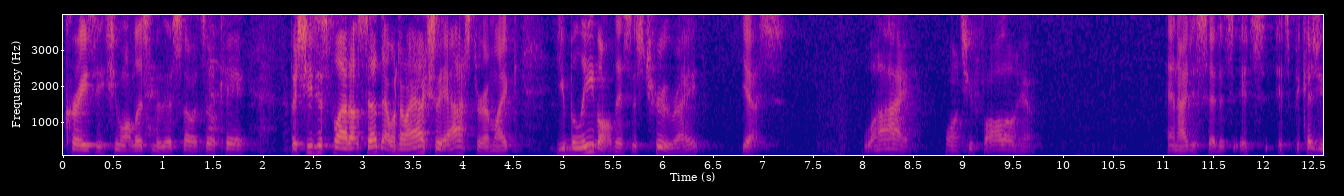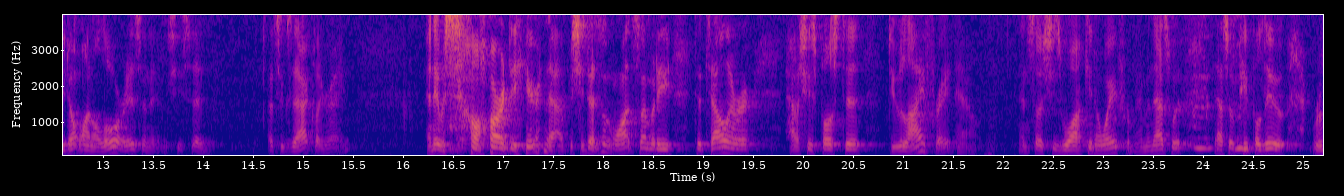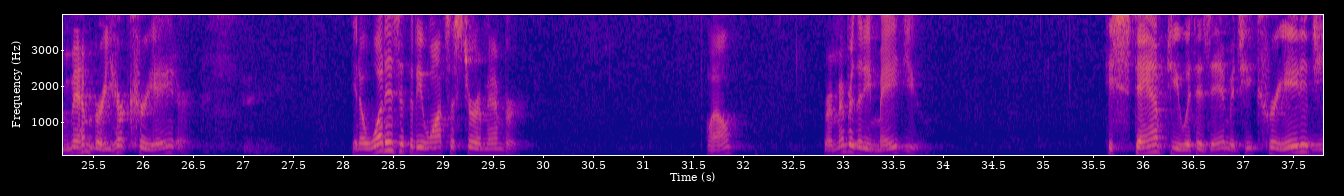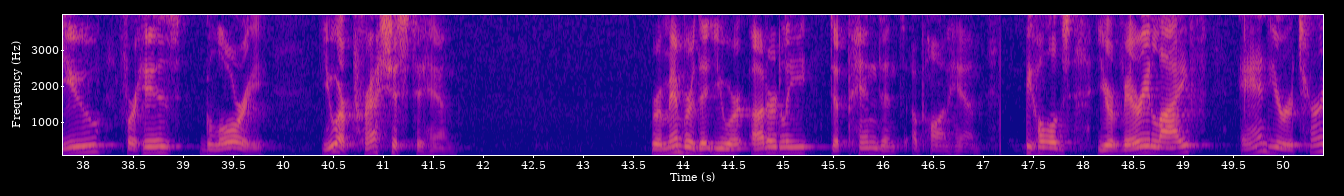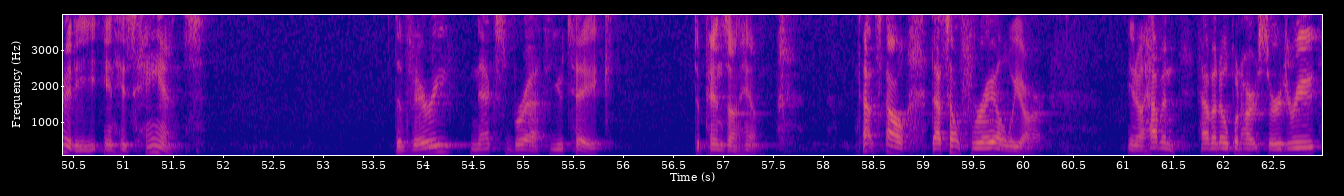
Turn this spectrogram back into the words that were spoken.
crazy. She won't listen to this, so it's okay. But she just flat out said that one time. I actually asked her, I'm like, you believe all this is true, right? Yes. Why won't you follow him? And I just said, it's, it's, it's because you don't want a Lord, isn't it? And she said, That's exactly right. And it was so hard to hear that, but she doesn't want somebody to tell her how she's supposed to do life right now. And so she's walking away from him. And that's what, that's what people do. Remember your Creator. You know, what is it that He wants us to remember? Well, remember that He made you. He stamped you with His image. He created you for His glory. You are precious to Him. Remember that you are utterly dependent upon Him. He holds your very life and your eternity in His hands. The very next breath you take depends on Him. That's how, that's how frail we are. You know, having, having open heart surgery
